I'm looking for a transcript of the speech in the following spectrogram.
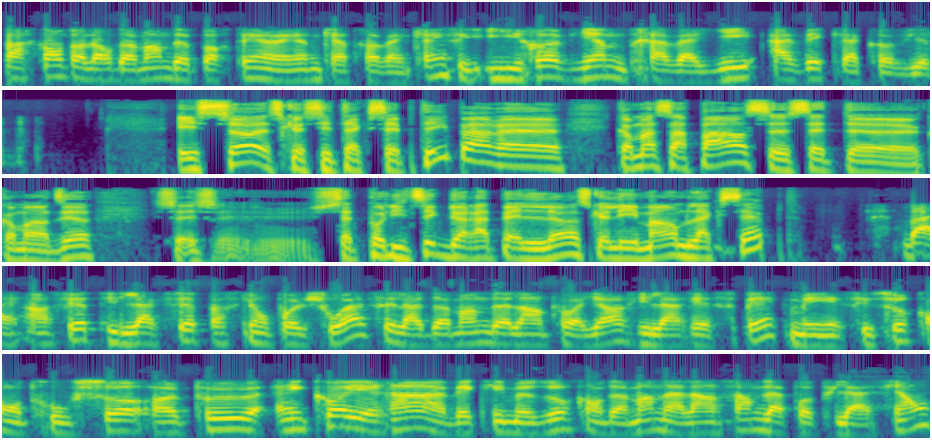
Par contre, on leur demande de porter un N95 et ils reviennent travailler avec la COVID. Et ça, est-ce que c'est accepté par euh, comment ça passe cette euh, comment dire cette politique de rappel là Est-ce que les membres l'acceptent? Ben, en fait, ils l'acceptent parce qu'ils n'ont pas le choix. C'est la demande de l'employeur, ils la respectent, mais c'est sûr qu'on trouve ça un peu incohérent avec les mesures qu'on demande à l'ensemble de la population.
